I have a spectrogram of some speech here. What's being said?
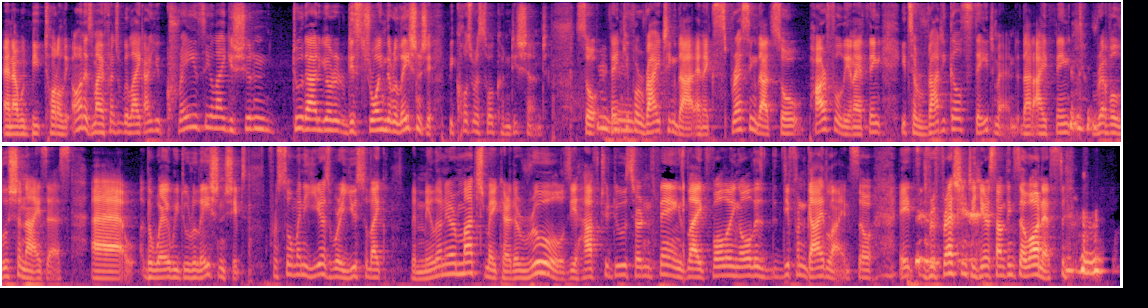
and I would be totally honest. My friends would be like, "Are you crazy? Like you shouldn't do that, you're destroying the relationship because we're so conditioned. So mm-hmm. thank you mm-hmm. for writing that and expressing that so powerfully. And I think it's a radical statement that I think revolutionizes uh, the way we do relationships. For so many years, we're used to like the millionaire matchmaker, the rules, you have to do certain things like following all these different guidelines. So it's refreshing to hear something so honest.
